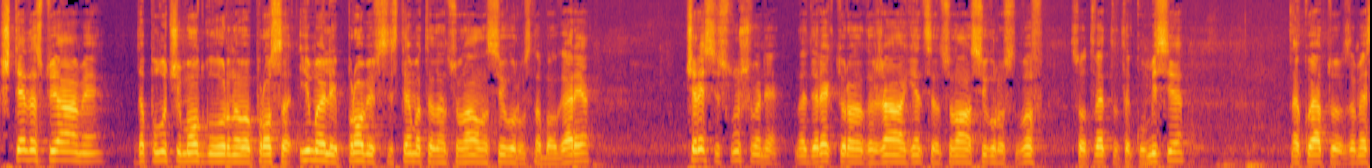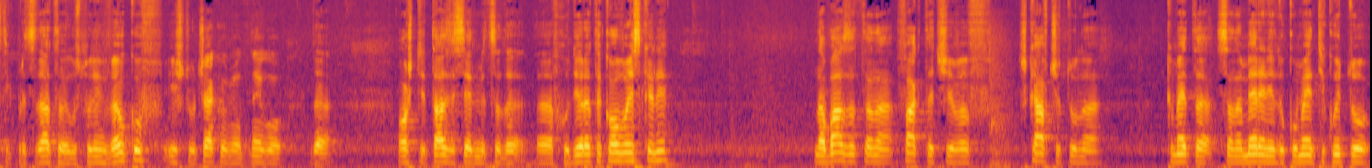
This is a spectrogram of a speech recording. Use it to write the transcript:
Ще настояваме да получим отговор на въпроса има ли проби в системата на национална сигурност на България, чрез изслушване на директора на Държавна агенция национална сигурност в съответната комисия, на която заместник председател е господин Велков и ще очакваме от него да още тази седмица да входира такова искане. На базата на факта, че в шкафчето на кмета са намерени документи, които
